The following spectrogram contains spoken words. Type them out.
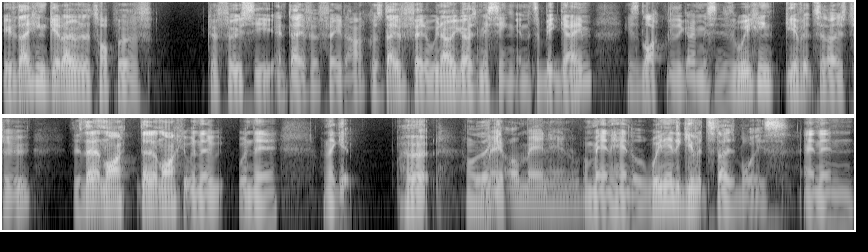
If they can get over the top of Kaufusi and Dave Fifita, because Dave Fifita we know he goes missing, and it's a big game, he's likely to go missing. If we can give it to those two, because they don't like they don't like it when they when they when they get hurt or they man, get or manhandled. or manhandled. We need to give it to those boys, and then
